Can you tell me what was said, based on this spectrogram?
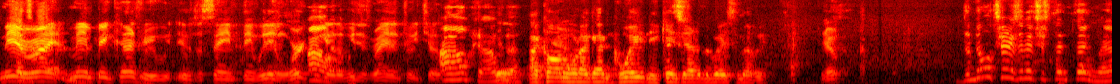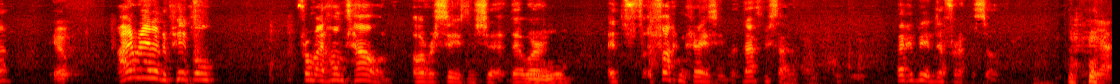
me and That's Ryan, me and Big Country, it was the same thing. We didn't work Oh. together. We just ran into each other. Oh, okay. okay. Yeah, I called him when I got in Kuwait, and he came It's- down to the base and met me. Yep, The military is an interesting thing, man. yep. I ran into people from my hometown overseas and shit that were. Mhm. It's f- fucking crazy, but that's beside the point. That could be a different episode. Yeah.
